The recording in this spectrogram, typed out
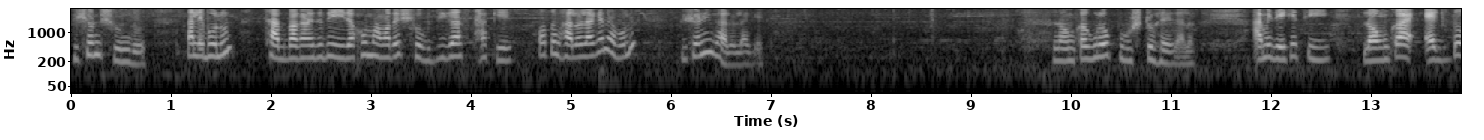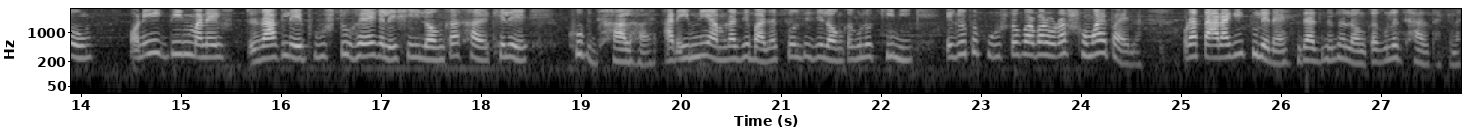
ভীষণ সুন্দর। তাহলে বলুন, ছাদ বাগানে যদি এইরকম আমাদের সবজি গাছ থাকে, কত ভালো লাগে না বলুন? ভীষণই ভালো লাগে। লঙ্কাগুলো পুষ্ট হয়ে গেল। আমি দেখেছি লঙ্কা একদম অনেক দিন মানে রাখলে পুষ্ট হয়ে গেলে সেই লঙ্কা খেলে খুব ঝাল হয়। আর এমনি আমরা যে বাজার চলতি যে লঙ্কাগুলো কিনি, এগুলো তো পুরুষ্ট করবার ওরা সময় পায় না। ওরা তার আগেই তুলে নেয়, যার জন্য লঙ্কাগুলো ঝাল থাকে না।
